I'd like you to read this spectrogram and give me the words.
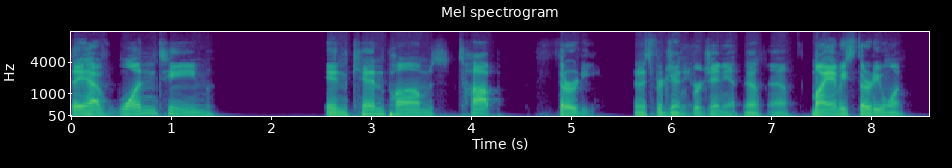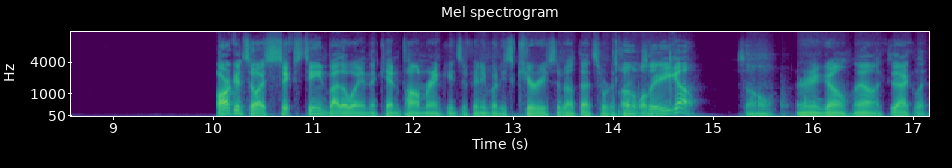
They have one team in KenPom's top thirty, and it's Virginia. Virginia. Yeah. Yeah. Miami's thirty-one. Arkansas is sixteen, by the way, in the KenPom rankings. If anybody's curious about that sort of thing. Oh, well, there you go. So there you go. Yeah, exactly.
